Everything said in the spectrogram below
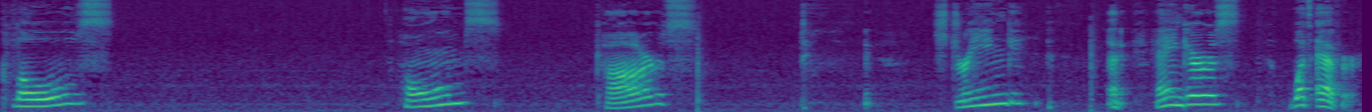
clothes, homes, cars, string, hangers, whatever.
